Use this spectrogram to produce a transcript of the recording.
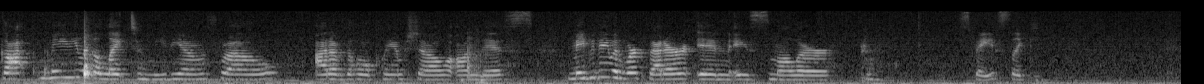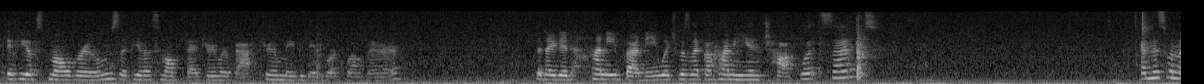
got maybe like a light to medium throw out of the whole clamshell on this. Maybe they would work better in a smaller space, like if you have small rooms, if you have a small bedroom or bathroom, maybe they'd work well there. Then I did Honey Bunny, which was like a honey and chocolate scent. And this one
